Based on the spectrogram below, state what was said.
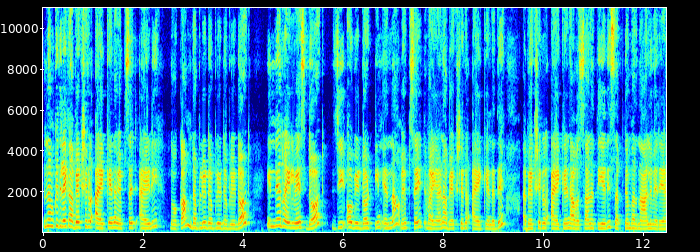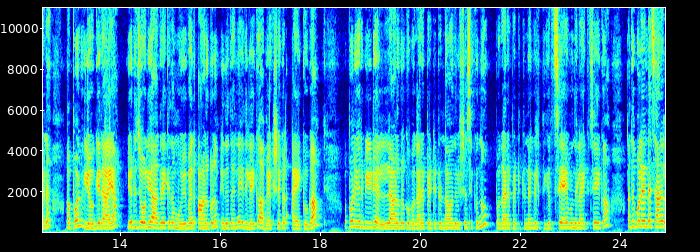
ഇനി നമുക്ക് ഇതിലേക്ക് അപേക്ഷകൾ അയക്കേണ്ട വെബ്സൈറ്റ് ഐ ഡി നോക്കാം. W W W dot Indian railways dot G O V dot in എന്ന വെബ്സൈറ്റ് വഴിയാണ് അപേക്ഷകൾ അയക്കേണ്ടത്. അപേക്ഷകൾ അയക്കേണ്ട അവസാന തീയതി സെപ്റ്റംബർ നാല് വരെയാണ്. അപ്പോൾ യോഗ്യരായ ഈ ഒരു ജോലി ആഗ്രഹിക്കുന്ന മുഴുവൻ ആളുകളും ഇന്ന് തന്നെ ഇതിലേക്ക് അപേക്ഷകൾ അയക്കുക. അപ്പോൾ ഈ ഒരു വീഡിയോ എല്ലാ ആളുകൾക്കും ഉപകാരപ്പെട്ടിട്ടുണ്ടാവുമെന്ന് വിശ്വസിക്കുന്നു. ഉപകാരപ്പെട്ടിട്ടുണ്ടെങ്കിൽ തീർച്ചയായും ഒന്ന് ലൈക്ക് ചെയ്യുക. അതുപോലെ എന്റെ ചാനൽ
